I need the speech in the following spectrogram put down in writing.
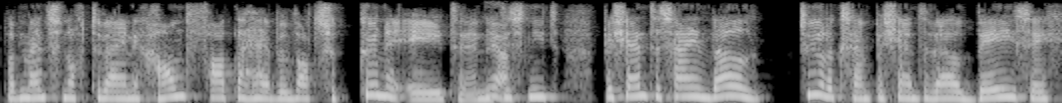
dat mensen nog te weinig handvatten hebben wat ze kunnen eten. En ja. het is niet, patiënten zijn wel Tuurlijk zijn patiënten wel bezig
